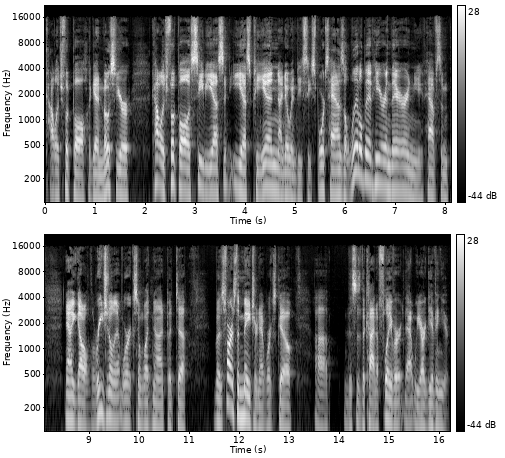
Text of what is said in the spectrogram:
college football. Again, most of your college football is CBS and ESPN. I know NBC Sports has a little bit here and there, and you have some. Now you got all the regional networks and whatnot, but uh, but as far as the major networks go, uh, this is the kind of flavor that we are giving you.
